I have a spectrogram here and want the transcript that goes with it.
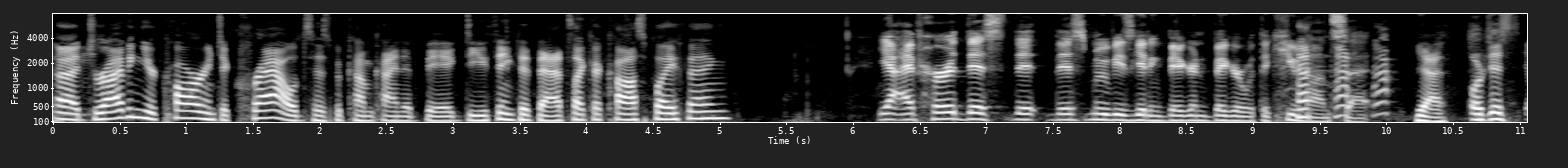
uh, driving your car into crowds has become kind of big. Do you think that that's like a cosplay thing? Yeah, I've heard this that this movie is getting bigger and bigger with the QAnon set. yeah. or just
